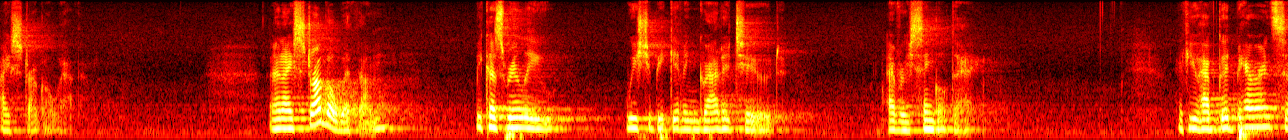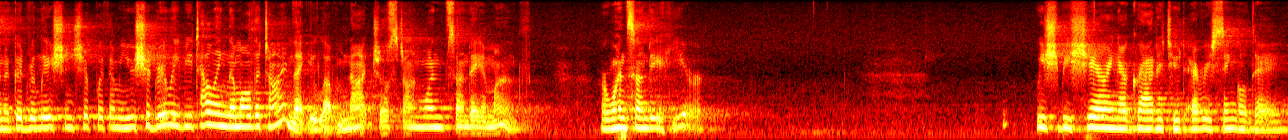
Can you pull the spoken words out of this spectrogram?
I struggle with. And I struggle with them because really we should be giving gratitude every single day. If you have good parents and a good relationship with them, you should really be telling them all the time that you love them, not just on one Sunday a month or one Sunday a year. We should be sharing our gratitude every single day,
